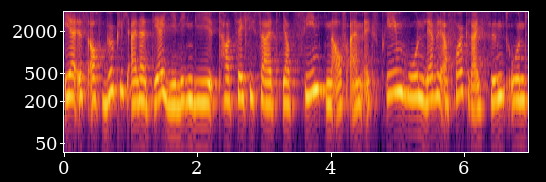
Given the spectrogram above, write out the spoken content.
Er ist auch wirklich einer derjenigen, die tatsächlich seit Jahrzehnten auf einem extrem hohen Level erfolgreich sind und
